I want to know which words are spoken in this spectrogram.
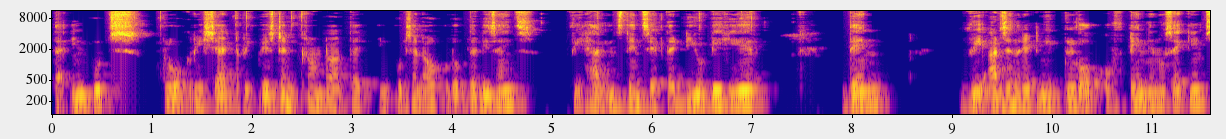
The inputs, clock, reset, request and grant are the inputs and output of the designs. We have instantiated the DUT here. Then we are generating a clock of 10 nanoseconds.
